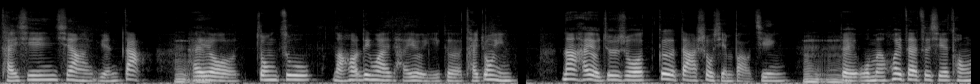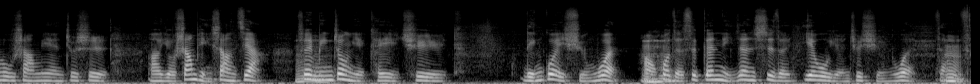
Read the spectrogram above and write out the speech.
台新，像元大。还有中租，然后另外还有一个台中银，那还有就是说各大寿险保金，嗯嗯，对，我们会在这些通路上面，就是呃有商品上架，所以民众也可以去临柜询问，啊，或者是跟你认识的业务员去询问，这样子。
